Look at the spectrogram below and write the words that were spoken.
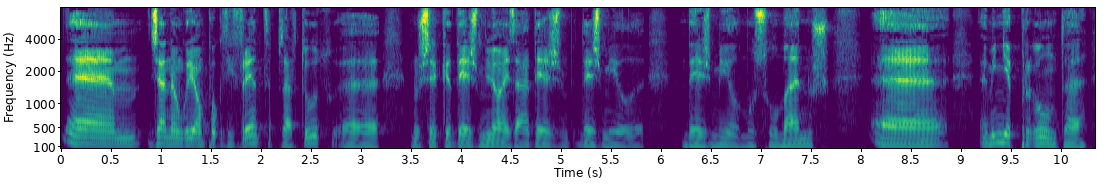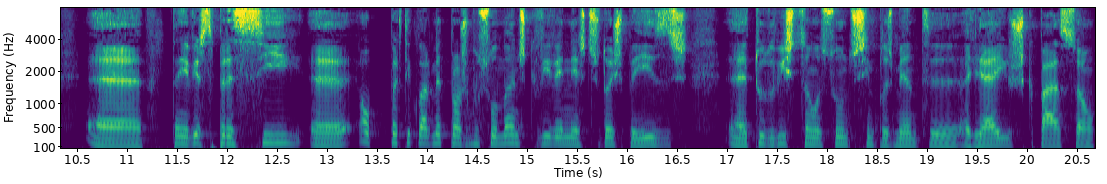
Um, já na Hungria é um pouco diferente, apesar de tudo. Uh, nos cerca de 10 milhões há 10, 10, mil, 10 mil muçulmanos. Uh, a minha pergunta uh, tem a ver se para si, ou particularmente para os muçulmanos que vivem nestes dois países, tudo isto são assuntos simplesmente alheios que passam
